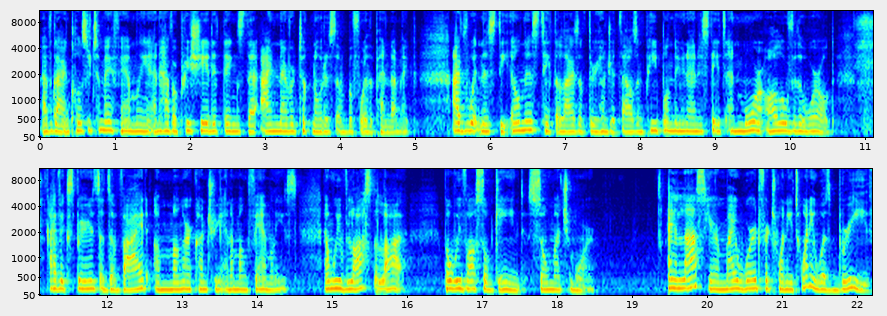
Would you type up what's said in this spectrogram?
I've gotten closer to my family and have appreciated things that I never took notice of before the pandemic. I've witnessed the illness take the lives of 300,000 people in the United States and more all over the world. I've experienced a divide among our country and among families, and we've lost a lot, but we've also gained so much more. And last year, my word for 2020 was breathe.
